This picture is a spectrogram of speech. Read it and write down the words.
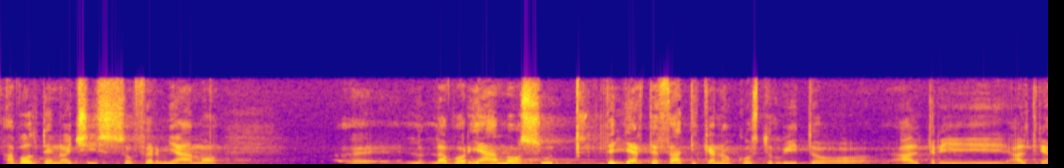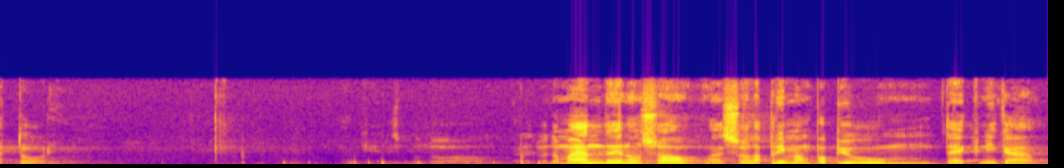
a volte noi ci soffermiamo, eh, lavoriamo su degli artefatti che hanno costruito altri, altri attori. Rispondo alle due domande, non so, la prima è un po' più mm, tecnica,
